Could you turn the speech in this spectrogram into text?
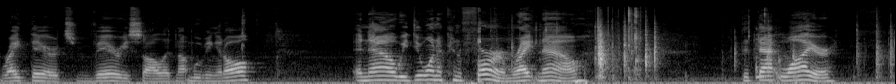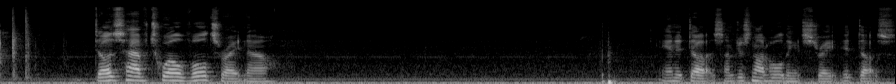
right there. It's very solid, not moving at all. And now we do want to confirm right now that that wire does have 12 volts right now. And it does. I'm just not holding it straight. It does.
